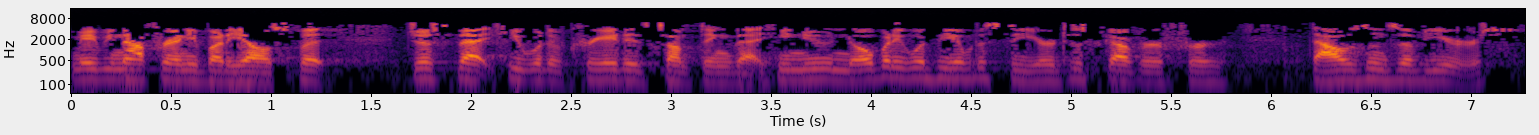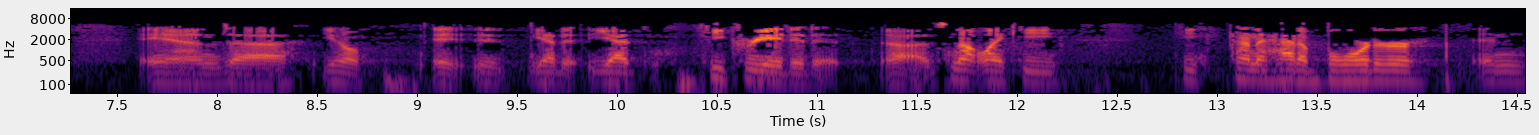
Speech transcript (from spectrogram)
maybe not for anybody else, but just that He would have created something that He knew nobody would be able to see or discover for thousands of years, and uh, you know, it, it, yet yet He created it. Uh, it's not like He He kind of had a border, and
